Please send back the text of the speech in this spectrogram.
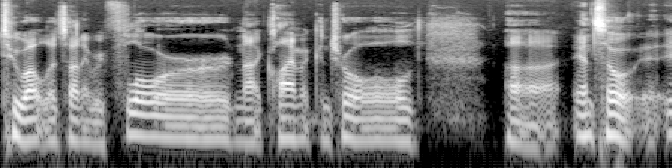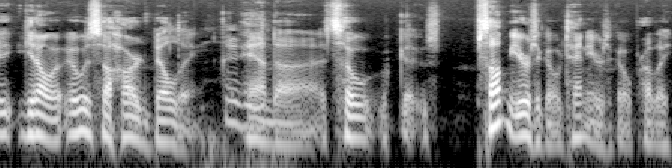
two outlets on every floor, not climate controlled. Uh, and so, it, you know, it was a hard building. Mhm. And uh, so, some years ago, 10 years ago probably,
